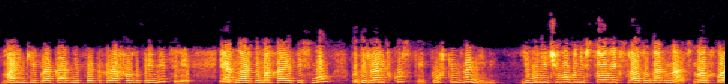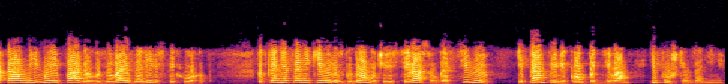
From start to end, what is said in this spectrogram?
Маленькие проказницы это хорошо заприметили, и однажды, махая письмом, побежали в кусты, Пушкин за ними. Ему ничего бы не стоило их сразу догнать, но он хватал мимо и падал, вызывая заливистый хохот. Под конец они кинулись к дому через террасу в гостиную, и там прямиком под диван, и Пушкин за ними.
